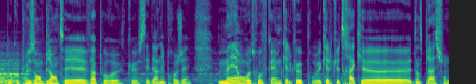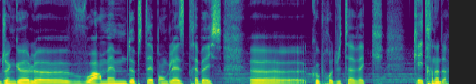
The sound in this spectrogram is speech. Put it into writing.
beaucoup plus ambiante et vaporeux que ses derniers projets. Mais on retrouve quand même quelques, quelques tracks euh, d'inspiration jungle, euh, voire même dubstep anglaise très bass, coproduite avec Kate Renada.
